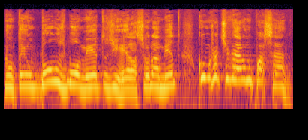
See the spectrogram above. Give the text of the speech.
não tenham bons momentos de relacionamento como já tiveram no passado.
